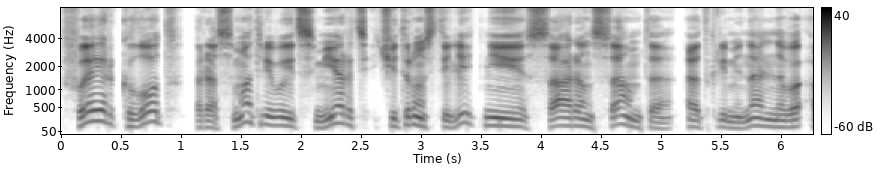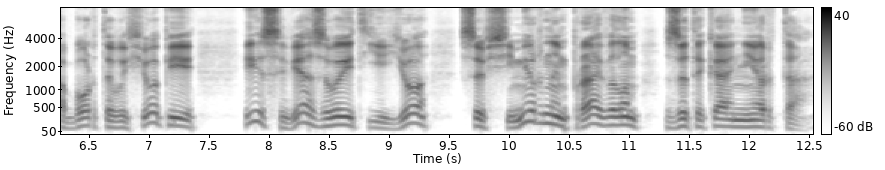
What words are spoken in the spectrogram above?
Фейр Клод рассматривает смерть 14-летней Саран Самта от криминального аборта в Эфиопии и связывает ее со всемирным правилом затыкания рта,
